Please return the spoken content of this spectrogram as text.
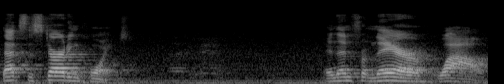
That's the starting point. And then from there, wow,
